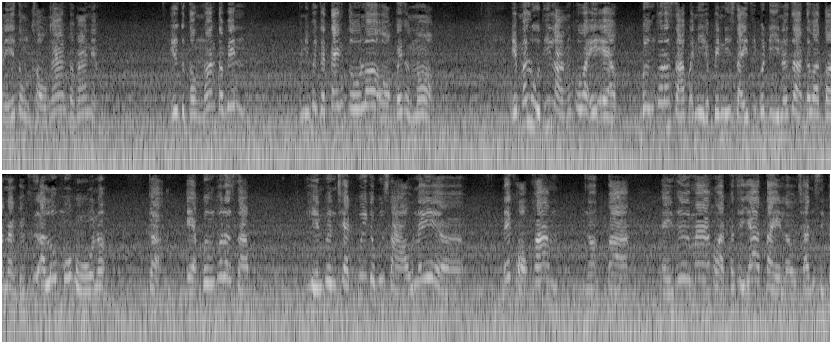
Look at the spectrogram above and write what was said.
เนี่ยต้องเข้างานประมาณเนี่ยเอกก็ต้องนอนตะเว้นวันนี้เพิ่นก็แต่งโตล่อออกไปข้างนอก เอกมาหลูที่หลังเพราะว่าเอแอบเบิ่งโทรศัพท์อันนี้ก็เป็นนิสัยที่บดีนะจ้ะแต่ว่าตอนนั้นก็คืออารมณ์โมโหเนาะก็แอบเบิ่งโทรศัพท์ เห็นเพิ่นแชทคุยกับผู้สาวในเอ่อในขอความ เนาะปาให้เธอมาหอดพัทยาไต่เราฉันสิไป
